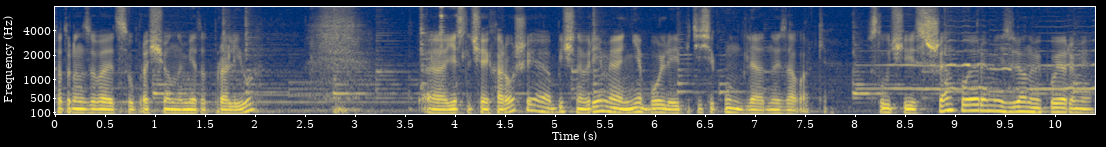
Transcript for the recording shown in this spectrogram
который называется упрощенный метод проливов, э, если чай хороший, обычно время не более 5 секунд для одной заварки. В случае с шен-пуэрами, зелеными пуэрами,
